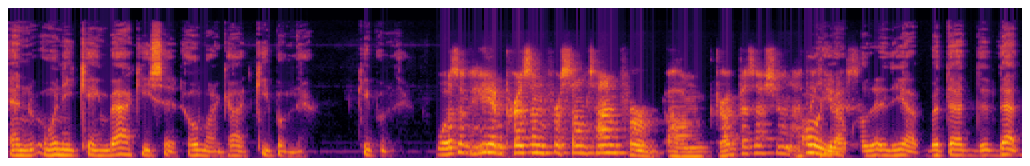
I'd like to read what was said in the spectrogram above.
And when he came back, he said, "Oh my God, keep them there, keep them there." Wasn't he in prison for some time for um, drug possession? I Oh yeah, well, yeah. But that that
